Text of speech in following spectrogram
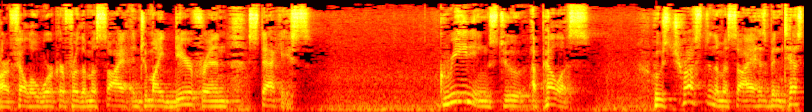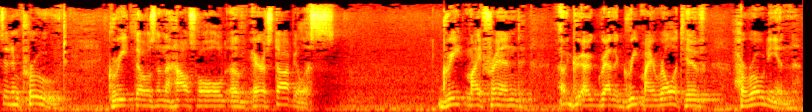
our fellow worker for the Messiah, and to my dear friend Stachys. Greetings to Apelles, whose trust in the Messiah has been tested and proved. Greet those in the household of Aristobulus. Greet my friend Uh, uh, rather greet my relative Herodion.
